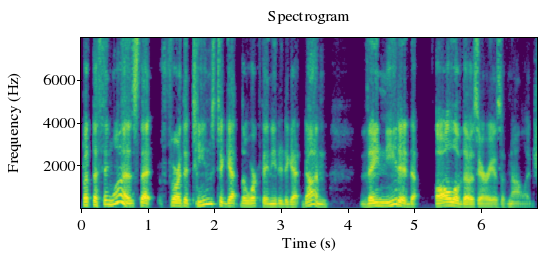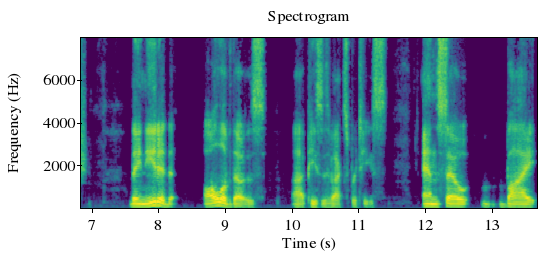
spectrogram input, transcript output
But the thing was that for the teams to get the work they needed to get done, they needed all of those areas of knowledge. They needed all of those uh, pieces of expertise. And so by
